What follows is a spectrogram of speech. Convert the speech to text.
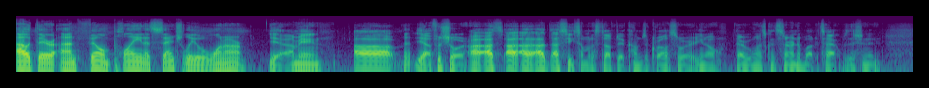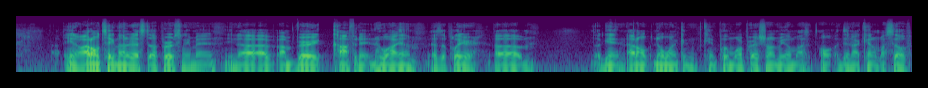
out there on film, playing essentially with one arm. Yeah, I mean, uh, yeah, for sure. I, I, I, I see some of the stuff that comes across where you know everyone's concerned about the tackle position and you know, I don't take none of that stuff personally, man. You know, I, am very confident in who I am as a player. Um, again, I don't. No one can can put more pressure on me on my on, than I can on myself.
